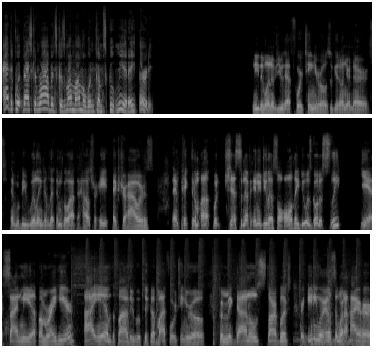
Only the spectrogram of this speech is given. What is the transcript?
I had to quit Baskin Robbins because my mama wouldn't come scoop me at 8.30. Neither one of you have 14 year olds who get on your nerves and would be willing to let them go out the house for eight extra hours and pick them up with just enough energy left so all they do is go to sleep. Yeah, sign me up. I'm right here. I am the father who will pick up my 14 year old from McDonald's, Starbucks, or anywhere else that want to hire her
